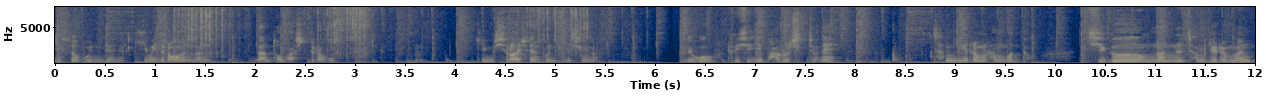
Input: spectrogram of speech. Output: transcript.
있어 보이는 게 아니라 김이 들어가면 난 난 더 맛있더라고. 음. 김 싫어하시는 분 계신가? 그리고 드시기 바로 직전에 참기름을 한 번 더. 지금 넣는 참기름은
